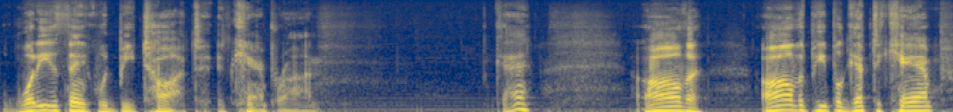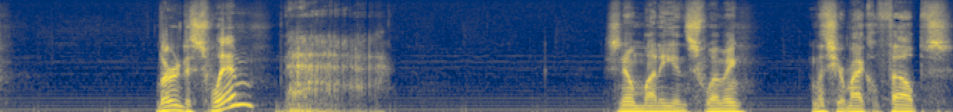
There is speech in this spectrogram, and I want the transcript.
what do you think would be taught at Camp Ron? Okay? All the, all the people get to camp, learn to swim? Nah. There's no money in swimming unless you're Michael Phelps.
